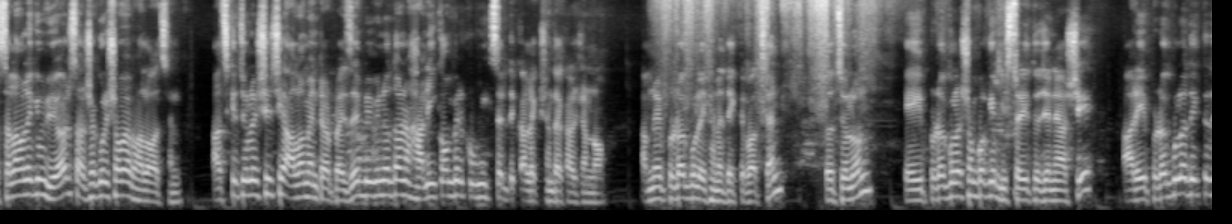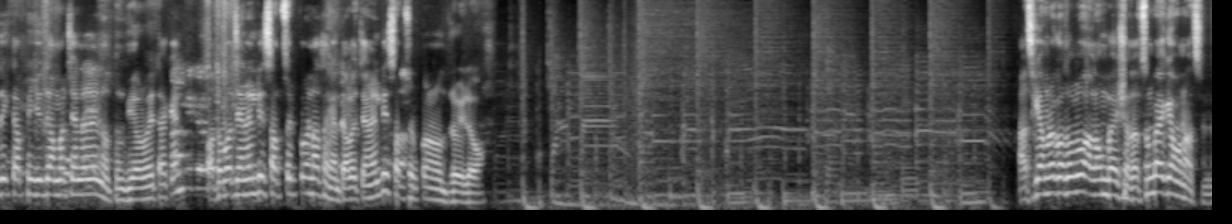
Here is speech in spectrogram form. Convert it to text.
আসসালামু আলাইকুম ভিউয়ার্স আশা করি সবাই ভালো আছেন। আজকে চলে এসেছি আলম এন্টারপ্রাইজে বিভিন্ন ধরনের হানি কম্পের কুকিং সেট কালেকশন দেখার জন্য। আপনি এই প্রোডাক্টগুলো এখানে দেখতে পাচ্ছেন। তো চলুন এই প্রোডাক্টগুলো সম্পর্কে বিস্তারিত জেনে আসি। আর এই প্রোডাক্টগুলো দেখতে দেখতে আপনি যদি আমার চ্যানেলে নতুন ভিউয়ার হয়ে থাকেন অথবা চ্যানেলটি সাবস্ক্রাইব করে না থাকেন তাহলে চ্যানেলটি সাবস্ক্রাইব করার অনুরোধ রইল। আজকে আমরা কথা বলব আলম ভাইয়ের সাথে। আছেন ভাই কেমন আছেন?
